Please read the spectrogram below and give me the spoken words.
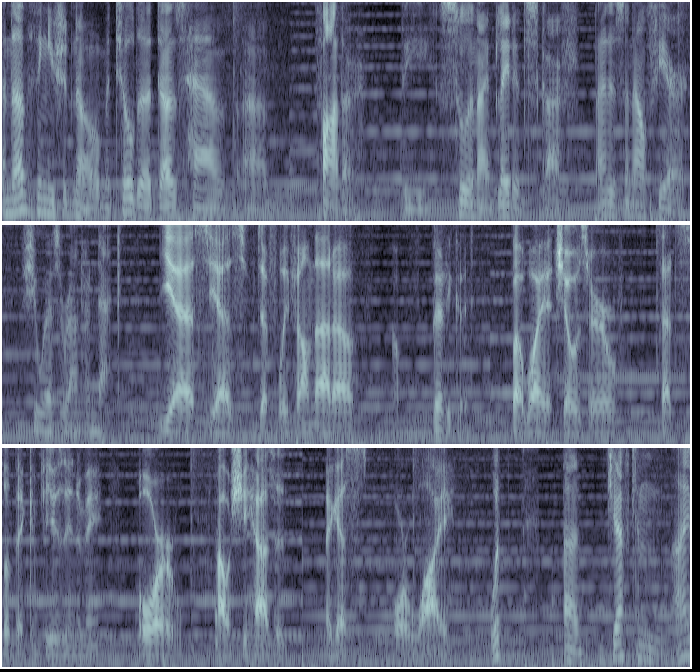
Another thing you should know, Matilda does have a father, the Sulanite bladed scarf. That is an Alfier she wears around her neck. Yes, yes, definitely found that out. Oh, very good. But why it chose her, that's a bit confusing to me. Or how she has it, I guess, or why. What, uh, Jeff? Can I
